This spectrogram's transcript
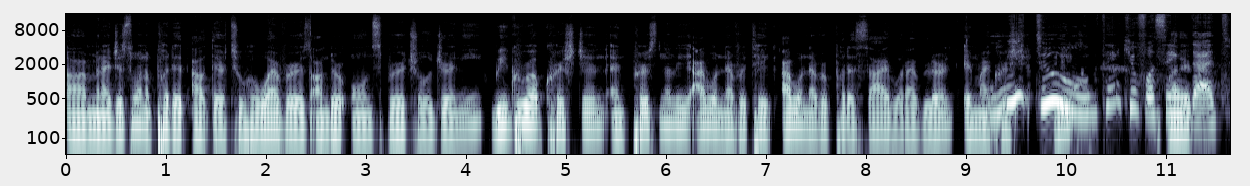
um, and I just want to put it out there to whoever is on their own spiritual journey. We grew up Christian, and personally, I will never take, I will never put aside what I've learned in my Me Christian faith. too. Thank you for saying But- that.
